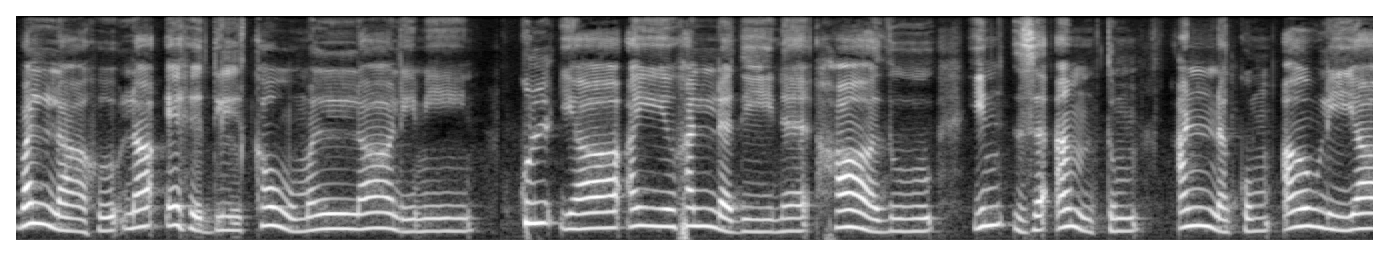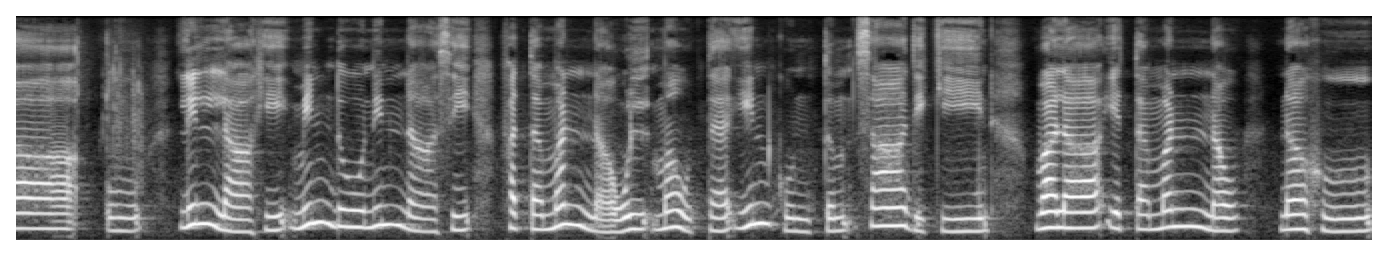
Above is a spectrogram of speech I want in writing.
வல்லாஹு லா எஹ்தில் கௌமல்லாலிமீன் குல் யா ஐயுஹல்லதீன ஹாது இன் ஜஅம்தும் அன்னக்கும் அவுலியா உ லில்லாஹி மிந்து நின்னாசி ஃபத்தமன்னவுல் மௌத்த இன் குந்தும் சாதிக்கீன் வலா எத்தமன்னவ் كنتم صادقين ولا يتمنونه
